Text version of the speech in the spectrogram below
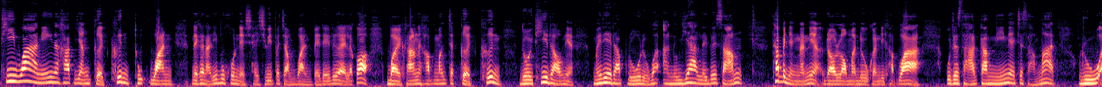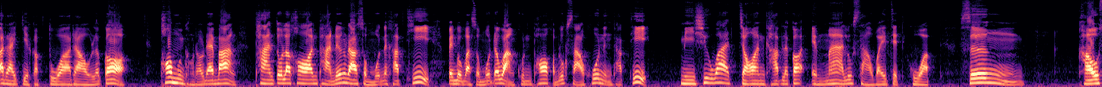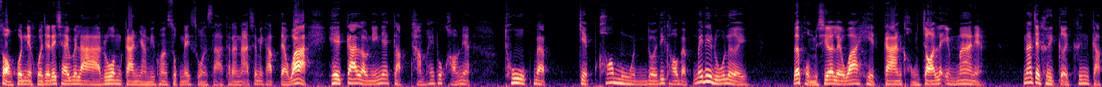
ที่ว่านี้นะครับยังเกิดขึ้นทุกวันในขณะที่ผู้คนเนี่ยใช้ชีวิตประจำวันไปเรื่อยๆ แล้วก็บ่อยครั้งนะครับมักจะเกิดขึ้นโดยที่เราเนี่ยไม่ได้รับรู้หรือว่าอนุญาตเลยด้วยซ้ำถ้าเป็นอย่างนั้นเนี่ยเราลองมาดูกันดีครับว่า อุตสาหกรรมนี้เนี่ยจะสามารถรู้อะไรเกี่ยวกับตัวเราแล้วก็ข้อมูลของเราได้บ้าง ผ่านตัวละครผ่านเรื่องราวสมมุตินะครับที่เป็นบทบาทสมมุติระหว่างคุณพ่อกับลูกสาวคู่หนึ่งครับที่ มีชื่อว่าจอห์นครับ แล้วก็เอมมาลูกสาววัยเจ็ดขวบ ซึ่งเขาสองคนเนี่ยควรจะได้ใช้เวลาร่วมกันอย่างมีความสุขในสวนสาธารณะใช่ไหมครับ แต่ว่าเหตุการณ์เหล่านี้เนี่ยกลับทำให้พวกเขาเนี่ยถูกแบบเก็บข้อมูลโดยที่เขาแบบไม่ได้รู้เลย และผมเชื่อเลยว่าเหตุการณ์ของจอห์นและเอมมาเนี่ยน่าจะเคยเกิดขึ้นกับ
